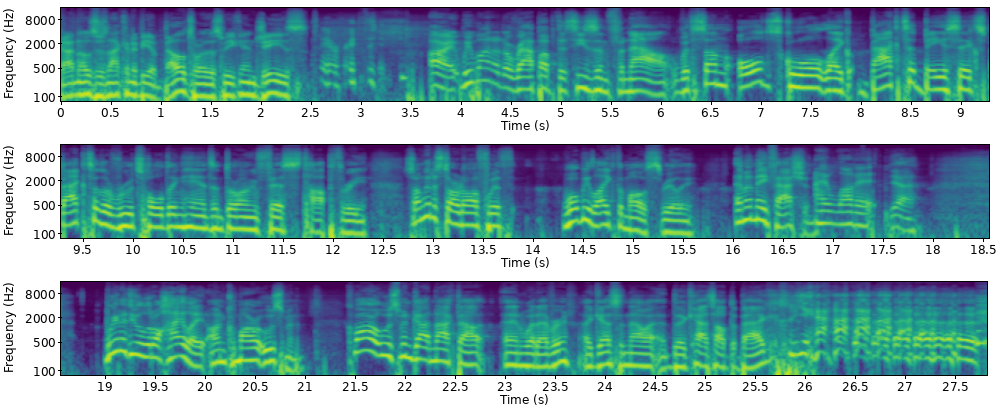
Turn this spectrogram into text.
God knows there's not going to be a Bellator this weekend. Jeez. All right, we wanted to wrap up the season finale with some old school, like back to basics, back to the roots, holding hands and throwing fists top three. So I'm going to start off with what we like the most, really. MMA fashion. I love it. Yeah. We're gonna do a little highlight on Kamaru Usman. Kamaru Usman got knocked out and whatever, I guess, and now the cat's out the bag. Yeah.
